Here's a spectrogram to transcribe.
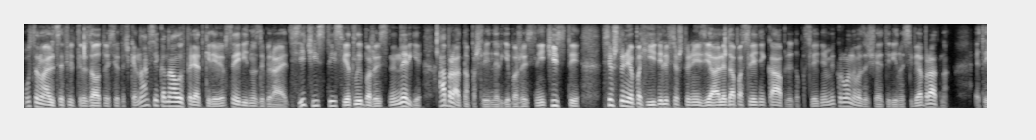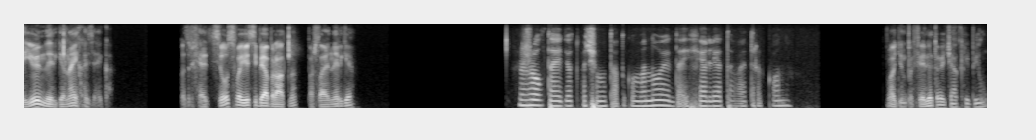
Устанавливаются фильтры золотой сеточкой на все каналы в порядке реверса. Ирина забирает все чистые, светлые, божественные энергии. Обратно пошли энергии божественные чистые. Все, что у нее похитили, все, что у нее изъяли до последней капли, до последнего микрона, возвращает Ирина себе обратно. Это ее энергия, она и хозяйка. Возвращает все свое себе обратно. Пошла энергия. Желтая идет почему-то от гуманоида и фиолетовая дракона. Один по фиолетовой чакре бил,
